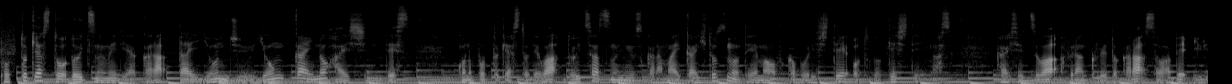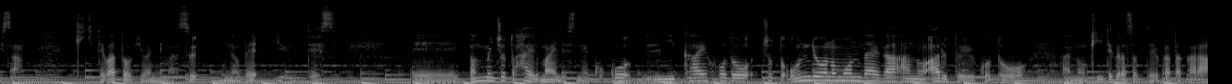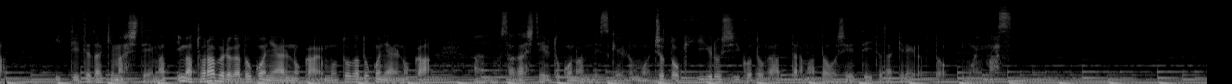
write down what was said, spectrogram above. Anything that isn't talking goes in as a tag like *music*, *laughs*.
ポッドキャストドイツのメディアから第44回の配信です。このポッドキャストではドイツ発のニュースから毎回一つのテーマを深掘りしてお届けしています。解説はフランクフルトから澤部ゆりさん。聞き手は東京にいます美濃部優です。えー、番組にちょっと入る前にですねここ2回ほどちょっと音量の問題があのあるということをあの聞いてくださっている方からっていただきまして、ま今トラブルがどこにあるのか元がどこにあるのかあの探しているところなんですけれどもちょっとお聞き苦しいことがあったらまた教えていただければと思います。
